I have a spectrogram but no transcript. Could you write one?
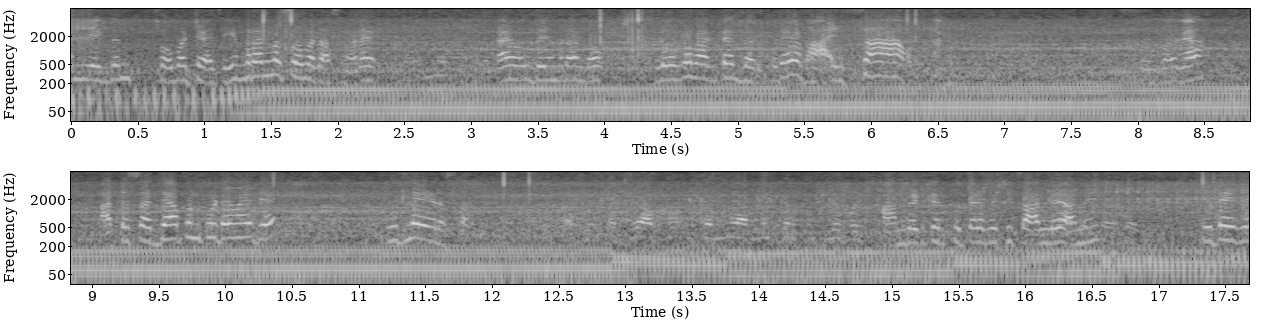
बिमेरा आणि एकदम सोबत ठेवायचं. इम्रानला सोबत असणार आहे. काय बोलतो इम्रान भाऊ? लोक बघतात भरपूर आहे. व्हायचा. सो बघा आता सध्या आपण कुठे माहिती आहे? कुठला आहे रस्ता? आंबेडकर पुतळ्यापाशी चाललो आहे आम्ही. कुठे आहे ते?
